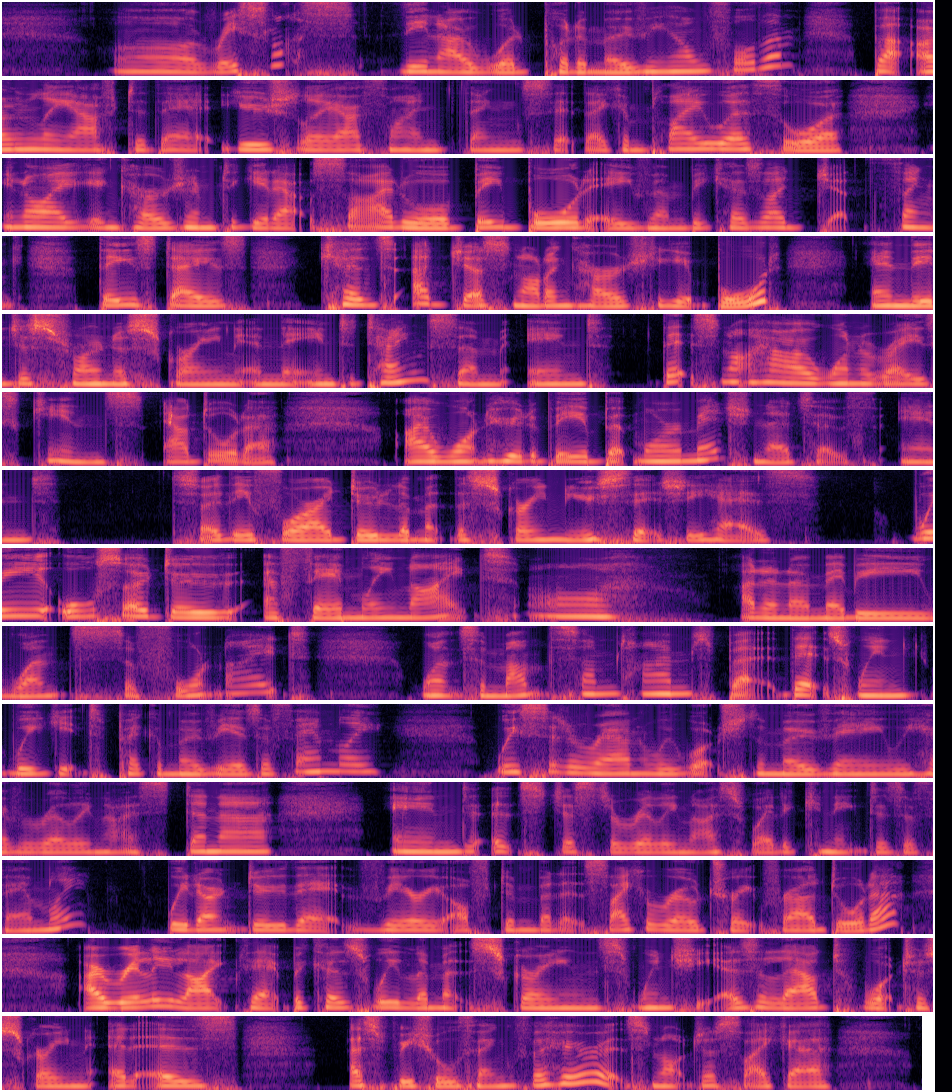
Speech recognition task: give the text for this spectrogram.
oh, restless, then I would put a movie on for them, but only after that. Usually I find things that they can play with, or, you know, I encourage them to get outside or be bored even because I just think these days kids are just not encouraged to get bored and they're just thrown a screen and that entertains them. And that's not how I want to raise Ken's, our daughter. I want her to be a bit more imaginative and so therefore I do limit the screen use that she has. We also do a family night. Oh, I don't know, maybe once a fortnight, once a month sometimes, but that's when we get to pick a movie as a family. We sit around, we watch the movie, we have a really nice dinner, and it's just a really nice way to connect as a family. We don't do that very often, but it's like a real treat for our daughter. I really like that because we limit screens when she is allowed to watch a screen. It is a special thing for her. It's not just like a,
